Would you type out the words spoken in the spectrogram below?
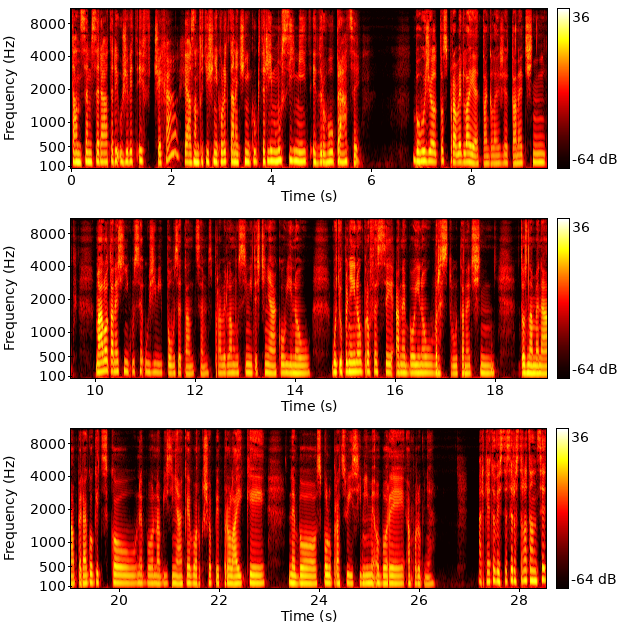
tancem se dá tedy uživit i v Čechách? Já znám totiž několik tanečníků, kteří musí mít i druhou práci. Bohužel to zpravidla je takhle, že tanečník, málo tanečníků se uživí pouze tancem. Zpravidla musí mít ještě nějakou jinou, buď úplně jinou profesi, anebo jinou vrstvu taneční. To znamená pedagogickou, nebo nabízí nějaké workshopy pro lajky, nebo spolupracují s jinými obory a podobně. Markéto, vy jste se dostala tanci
